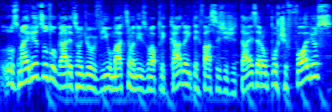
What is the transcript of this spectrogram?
os maioria dos lugares onde eu vi o maximalismo aplicado a interfaces digitais eram portfólios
